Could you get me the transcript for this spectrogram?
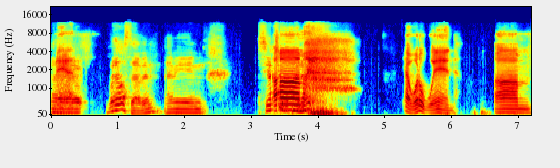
Man. uh, what else, Evan? I mean, Seahawks Um, looking nice. yeah, what a win. Um,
